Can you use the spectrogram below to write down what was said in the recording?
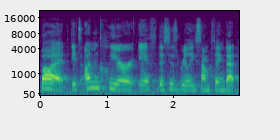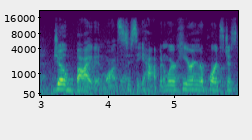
but it's unclear if this is really something that Joe Biden wants to see happen. We're hearing reports just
